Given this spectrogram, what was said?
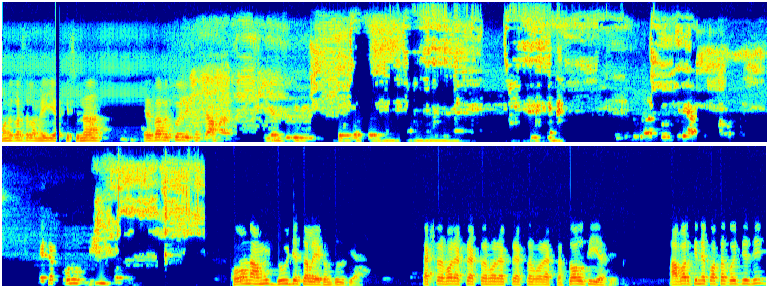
মনে করছিলাম, এই আর কিছু না। এভাবে কইলে কিন্তু আমার এটা কোনো। ফোন আমি দুইটা চালাই এখন দুইটা। একটার পর একটা, একটার পর একটা, একটার পর একটা, চলতেই আছে। আবার কিনে কথা কইতেছি,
